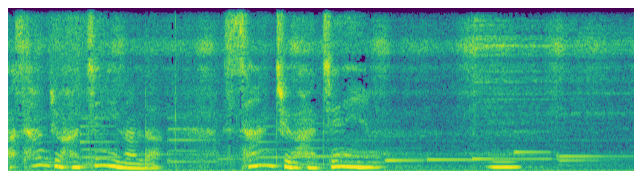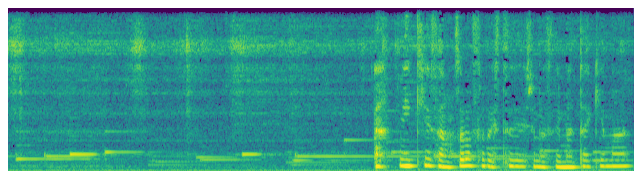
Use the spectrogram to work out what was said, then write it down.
あ38人なんだ。38人、うん、あミッキーさんそろそろ失礼しますね。また来ます。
